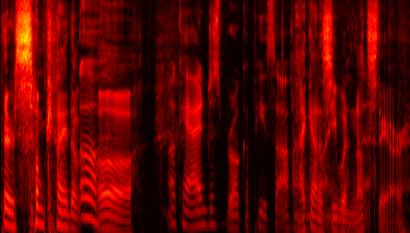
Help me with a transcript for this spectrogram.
There's some kind of. Oh, Okay, I just broke a piece off. I I'm gotta see what nuts it. they are.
